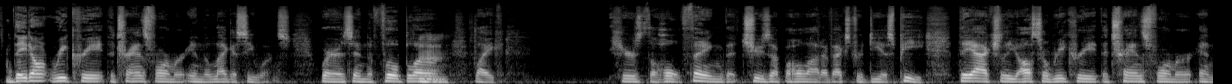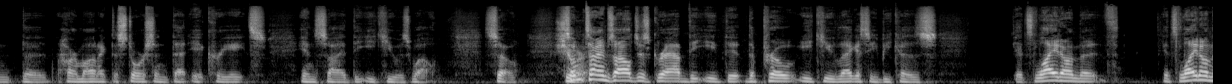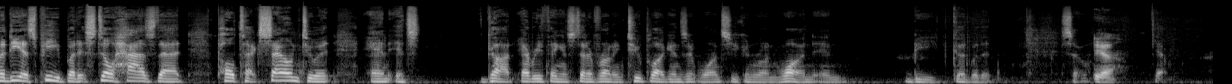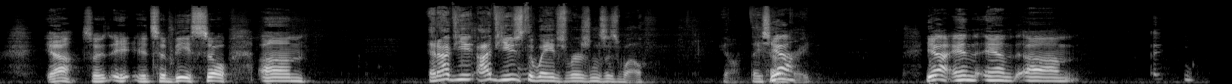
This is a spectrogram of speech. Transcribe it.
They don't recreate the transformer in the legacy ones, whereas in the full blown, mm. like here's the whole thing that chews up a whole lot of extra DSP. They actually also recreate the transformer and the harmonic distortion that it creates inside the EQ as well. So sure. sometimes I'll just grab the, the the Pro EQ Legacy because it's light on the it's light on the DSP, but it still has that Pultec sound to it, and it's got everything. Instead of running two plugins at once, you can run one and be good with it. So yeah, yeah, yeah. so it, it's a beast. So, um, and I've u- I've used the Waves versions as well. You know, they sound yeah. great. Yeah, and and um,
